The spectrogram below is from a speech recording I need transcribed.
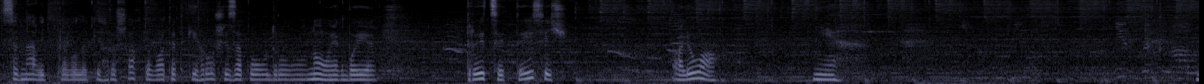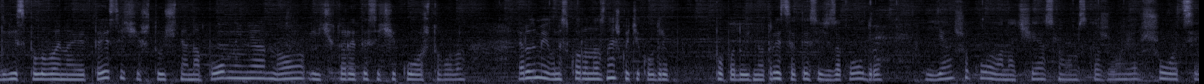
Це навіть при великих грошах давати такі гроші за ковдру. Ну, якби 30 тисяч. Алло? Ні. Дві з половиною тисячі штучне наповнення, ну і 4 тисячі коштувало. Я розумію, вони скоро на знижку ті ковдри попадуть на 30 тисяч за ковдру. Я шокована, чесно вам скажу. Я в шоці.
